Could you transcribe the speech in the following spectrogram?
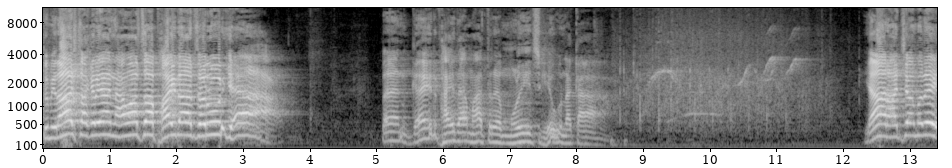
तुम्ही राज ठाकरे या नावाचा फायदा जरूर घ्या. पण गैरफायदा मात्र मुळीच घेऊ नका. या राज्यामध्ये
